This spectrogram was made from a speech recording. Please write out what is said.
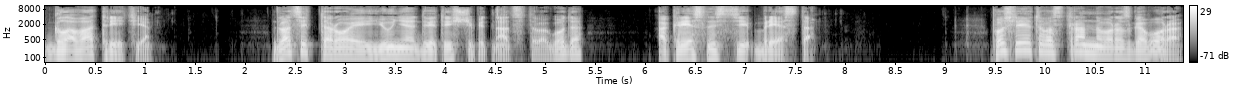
Глава 3. 22 июня 2015 года. Окрестности Бреста. После этого странного разговора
